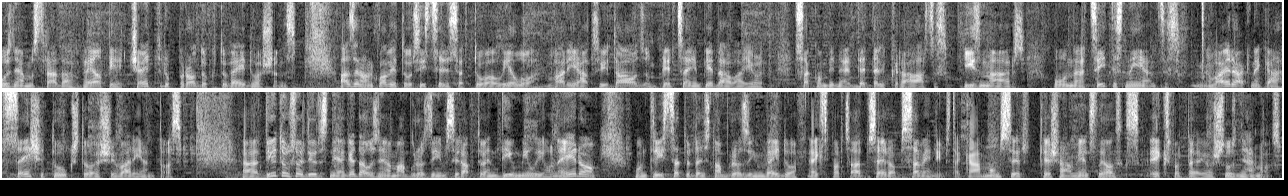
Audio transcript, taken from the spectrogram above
uzņēmums strādā vēl pie četru produktu veidošanas. Azerona klaviatūras izceļas ar to lielo variāciju daudzumu, pircējiem piedāvājot sakombinēt detaļu krāsas, izmērus un citas nianses - vairāk nekā 6000 variantos. 2020. gadā uzņēmuma apgrozījums ir aptuveni 2 miljoni eiro, un 3 ceturdaļas no apgrozījuma veido eksports ārpus Eiropas Savienības. Tā kā mums ir tiešām viens lielisks eksportējošs uzņēmums.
